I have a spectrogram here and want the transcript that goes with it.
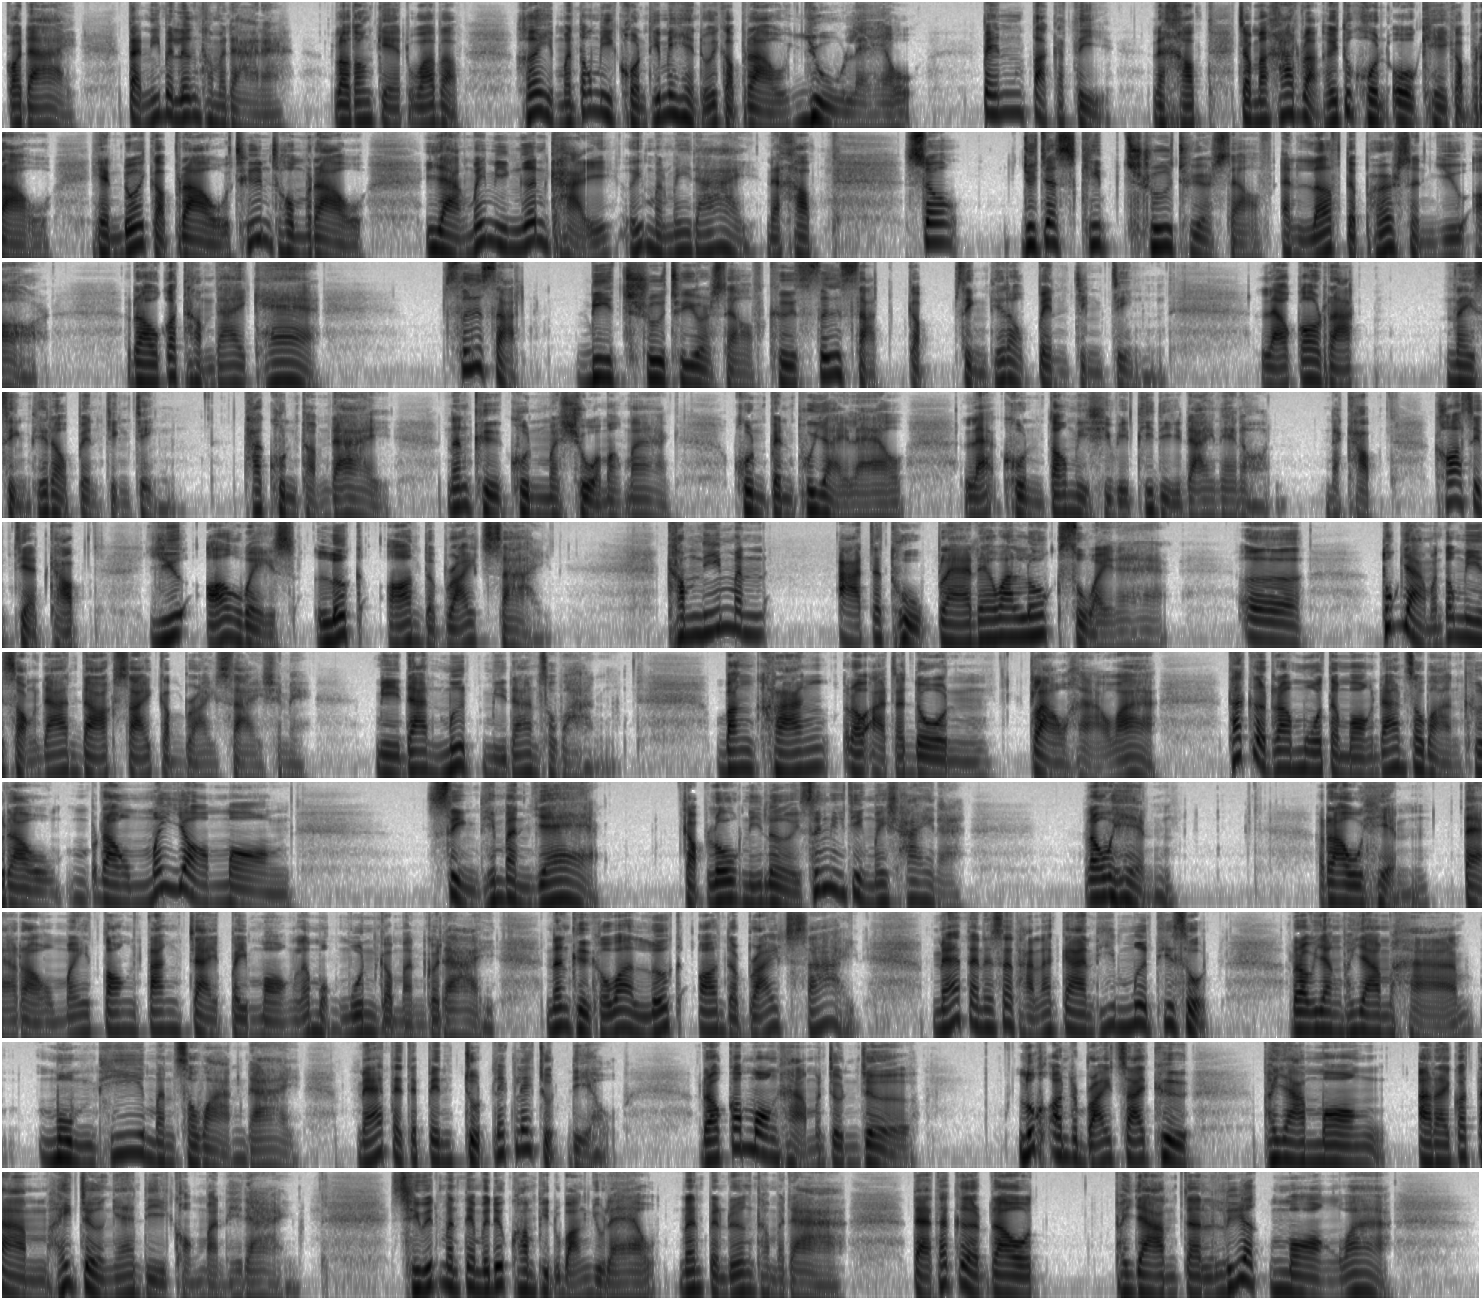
ก็ได้ แต่นี่เป็นเรื่องธรรมดานะ เราต้องเก็ตว่าแบบ เฮ้ย มันต้องมีคนที่ไม่เห็นด้วยกับเราอยู่แล้ว เป็นปกติ นะครับ จะมาคาดหวังให้ทุกคนโอเคกับเรา เห็นด้วยกับเรา ชื่นชมเรา อย่างไม่มีเงื่อนไข เอ้ย มันไม่ได้นะครับ so you just keep true to yourself and love the person you are เราก็ทำได้แค่ ซื่อสัตย์ be true to yourself คือซื่อสัตย์กับสิ่งที่เราเป็นจริง ๆ แล้วก็รักในสิ่งที่เราเป็นจริง ๆ ถ้าคุณทำได้ นั่นคือคุณมาชัวร์มากๆ คุณเป็นผู้ใหญ่แล้ว และคุณต้องมีชีวิตที่ดีได้แน่นอนนะครับ ข้อ 17 ครับ you always look on the bright side คำนี้มันอาจจะถูกแปลได้ว่าโลกสวยนะฮะ เออ ทุกอย่างมันต้องมีสองด้าน dark side กับ bright side ใช่ไหม มีด้านมืด มีด้านสว่าง บางครั้งเราอาจจะโดนกล่าวหาว่า ถ้าเกิดเรามัวแต่มองด้านสว่าง คือเรา เราไม่ยอมมองสิ่งที่มันแย่ กับโลกนี้เลย ซึ่งจริง ๆ ไม่ใช่นะ เราเห็น เราเห็นแต่เราไม่ต้องตั้งใจไปมองและหมกมุ่นกับมันก็ได้ นั่นคือคาว่า look on the bright side แม้แต่ในสถานการณ์ที่มืดที่สุด เรายังพยายามหามุมที่มันสว่างได้ แม้แต่จะเป็นจุดเล็ก ๆ จุดเดียว เราก็มองหามันจนเจอ look on the bright side คือ พยายามมองอะไรก็ตามให้เจอแง่ดีของมันให้ได้ ชีวิตมันเต็มไปด้วยความผิดหวังอยู่แล้ว นั่นเป็นเรื่องธรรมดา แต่ถ้าเกิดเราพยายามจะเลือกมองว่า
